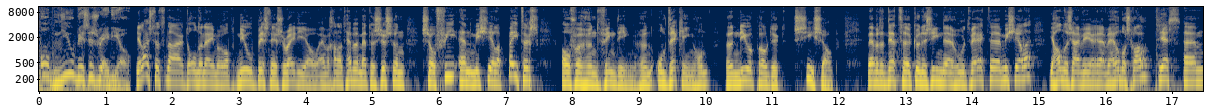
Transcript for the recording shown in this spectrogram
op Nieuw Business Radio. Je luistert naar De Ondernemer op Nieuw Business Radio. En we gaan het hebben met de zussen Sophie en Michelle Peters. Over hun vinding, hun ontdekking, hun, hun nieuwe product CISOP. We hebben het net eh, kunnen zien eh, hoe het werkt, eh, Michelle. Je handen zijn weer, weer helemaal schoon. Yes. Ehm,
